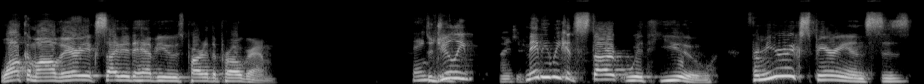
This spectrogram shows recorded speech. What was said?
welcome all. Very excited to have you as part of the program. Thank so, you. Julie, Thank you. maybe we could start with you. From your experiences,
